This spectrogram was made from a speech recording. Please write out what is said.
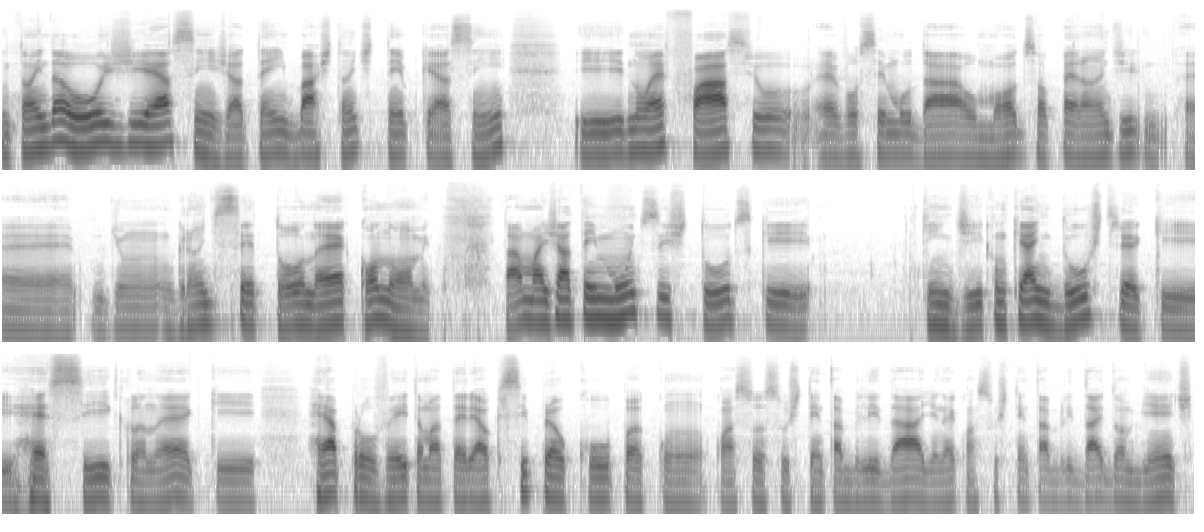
Então, ainda hoje é assim, já tem bastante tempo que é assim, e não é fácil é, você mudar o modus operandi é, de um grande setor né, econômico, tá? Mas já tem muitos estudos que que indicam que a indústria que recicla, né, que reaproveita material, que se preocupa com, com a sua sustentabilidade, né, com a sustentabilidade do ambiente,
